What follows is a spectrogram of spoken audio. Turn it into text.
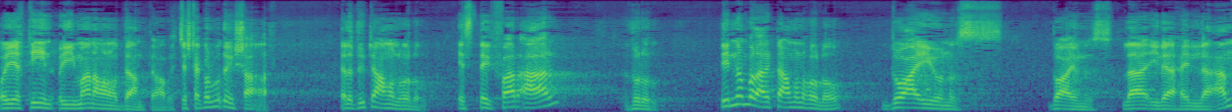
ওই তিন ওই ইমান আমার মধ্যে আনতে হবে চেষ্টা করব তো আল্লাহ তাহলে দুইটা আমল হলো ইস্তেকফার আর ধরুন তিন নম্বর আরেকটা আমল হলো, দোয়া ইউনুস দোয়া ইউনুস, লা ইল্লা আন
